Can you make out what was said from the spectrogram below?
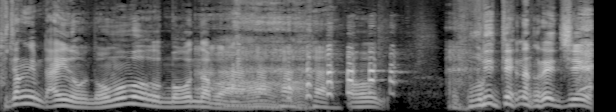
부장님 나이 너무, 너무 먹, 먹었나 봐. 어, 우리 때나 그랬지.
